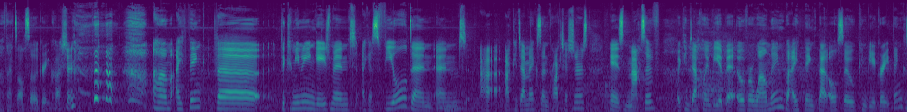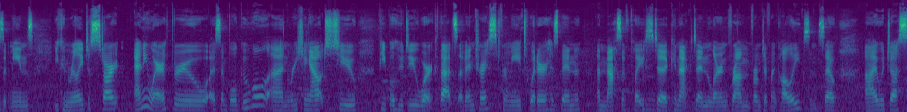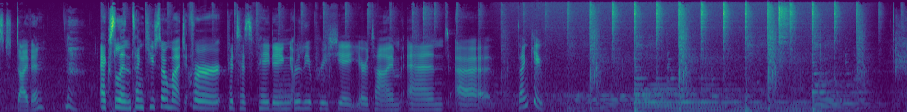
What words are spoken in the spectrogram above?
Oh, that's also a great question. um, I think the the community engagement, I guess, field and, and uh, academics and practitioners is massive. It can definitely be a bit overwhelming, but I think that also can be a great thing because it means you can really just start anywhere through a simple Google and reaching out to people who do work that's of interest. For me, Twitter has been a massive place to connect and learn from from different colleagues, and so I would just dive in. Excellent. Thank you so much for participating. Really appreciate your time and uh, thank you.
